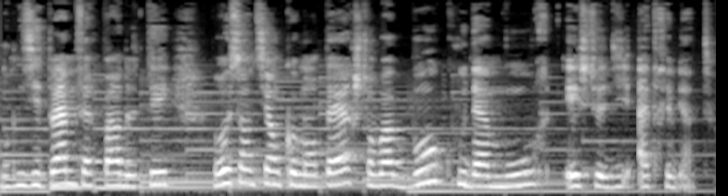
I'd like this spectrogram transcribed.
Donc n'hésite pas à me faire part de tes ressentis en commentaire, je t'envoie beaucoup d'amour et je te dis à très bientôt.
